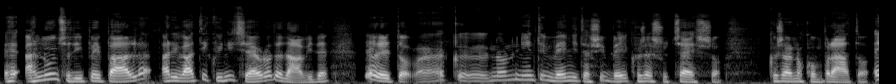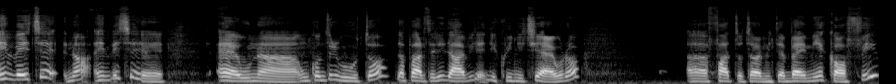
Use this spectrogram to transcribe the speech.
eh, annuncio di PayPal arrivati 15 euro da Davide. E ho detto, ma non ho niente in vendita su eBay, cos'è successo? Cosa hanno comprato? E invece, no, e invece è una, un contributo da parte di Davide di 15 euro uh, fatto tramite Buy Me Coffee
